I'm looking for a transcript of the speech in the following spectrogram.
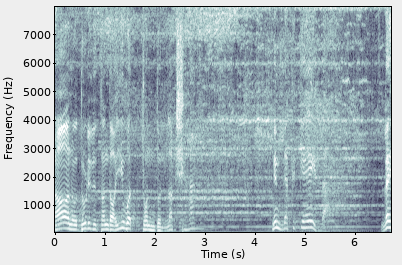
ನಾನು ದುಡಿದು ತಂದ ಐವತ್ತೊಂದು ಲಕ್ಷ ನಿನ್ ಲೆಕ್ಕಕ್ಕೆ ಇಲ್ಲ. ಲೈ,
